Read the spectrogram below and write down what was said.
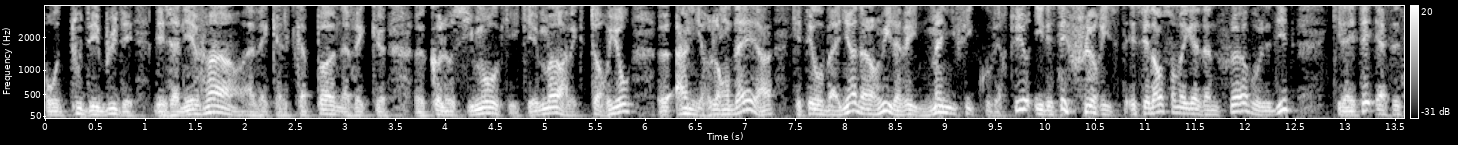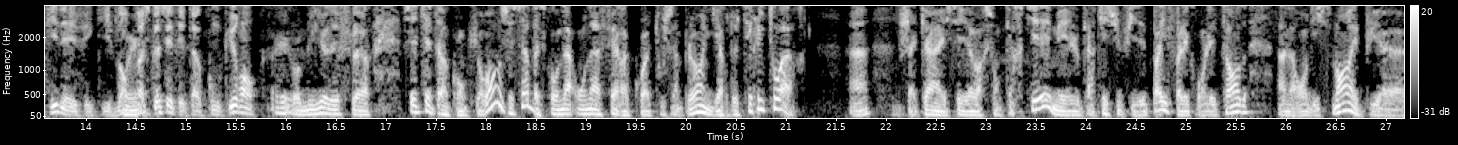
au tout début des, années 20, avec Al Capone, avec euh, Colossimo qui, est mort, avec Torrio, euh, un Irlandais hein, qui était au Bagnon. Alors lui, il avait une magnifique couverture, il était fleuriste. Et c'est dans son magasin de fleurs, vous le dites, qu'il a été assassiné, effectivement, parce que c'était un concurrent. Oui, au milieu des fleurs. C'était un concurrent, c'est ça, parce qu'on a, on a affaire à quoi? Tout simplement une guerre de territoire. Hein. Chacun a essayé d'avoir son quartier, mais le quartier suffisait pas. Il fallait qu'on l'étende un arrondissement et puis euh,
